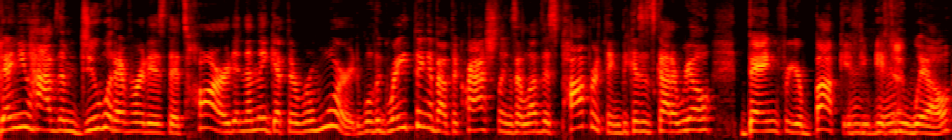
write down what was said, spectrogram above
Then you have them do whatever it is that's hard and then they get their reward. Well, the great thing about the crashlings, I love this popper thing because it's got a real bang for your buck, if mm-hmm. you if you will.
